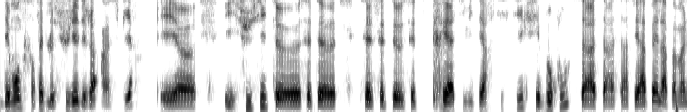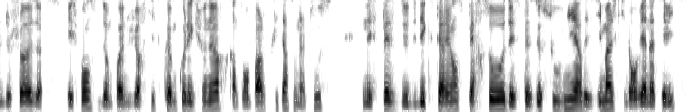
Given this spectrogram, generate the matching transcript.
démontre qu'en fait le sujet déjà inspire et euh, il suscite euh, cette, euh, cette, cette, cette, créativité artistique chez beaucoup. Ça, ça, ça fait appel à pas mal de choses et je pense d'un point de vue artiste comme collectionneur, quand on parle street art, on a tous une espèce de d'expérience perso, des espèces de souvenirs, des images qui nous reviennent assez vite.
